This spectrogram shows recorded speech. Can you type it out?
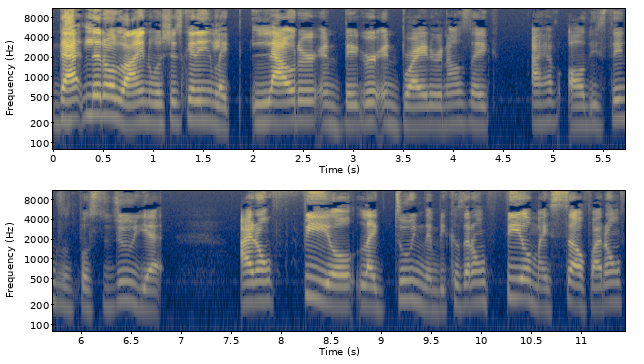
That little line was just getting like louder and bigger and brighter and I was like, I have all these things I'm supposed to do yet. I don't feel like doing them because I don't feel myself. I don't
